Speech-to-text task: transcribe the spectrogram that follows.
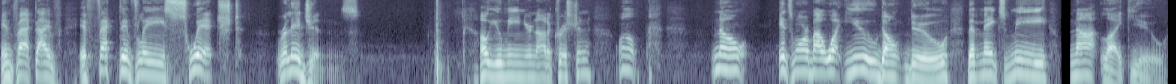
In fact I've effectively switched religions. Oh you mean you're not a Christian? Well no. It's more about what you don't do that makes me not like you.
